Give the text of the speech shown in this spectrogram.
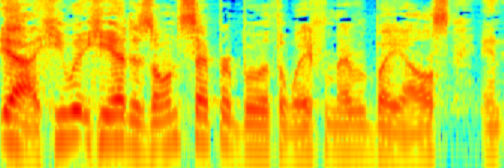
Yeah, he w- he had his own separate booth away from everybody else, and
